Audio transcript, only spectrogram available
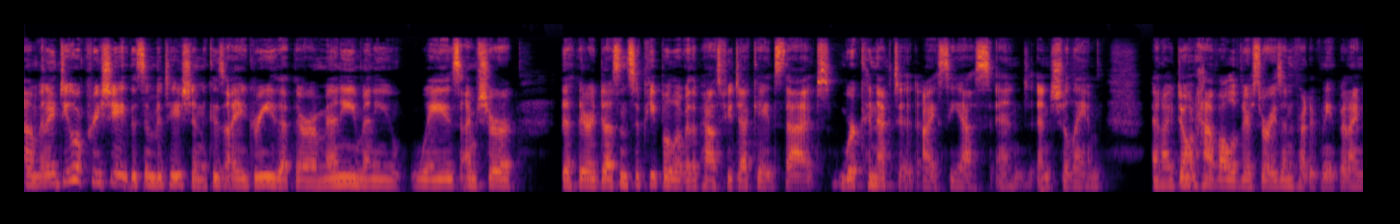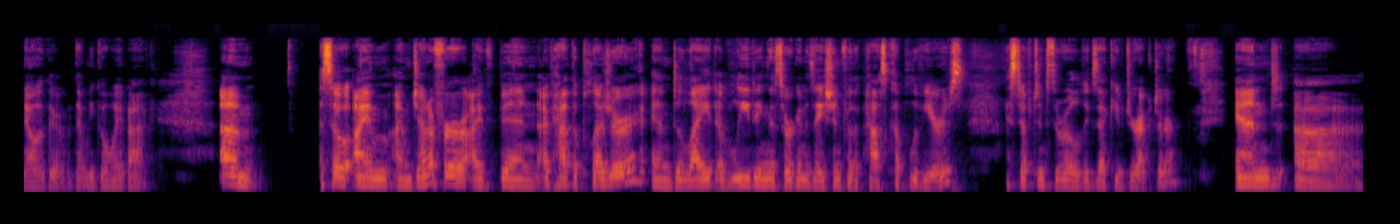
Um, and I do appreciate this invitation because I agree that there are many, many ways. I'm sure that there are dozens of people over the past few decades that were connected, ICS and and Shalem. And I don't have all of their stories in front of me, but I know that we go way back. Um, so I'm I'm Jennifer. I've been I've had the pleasure and delight of leading this organization for the past couple of years. I stepped into the role of executive director, and uh,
